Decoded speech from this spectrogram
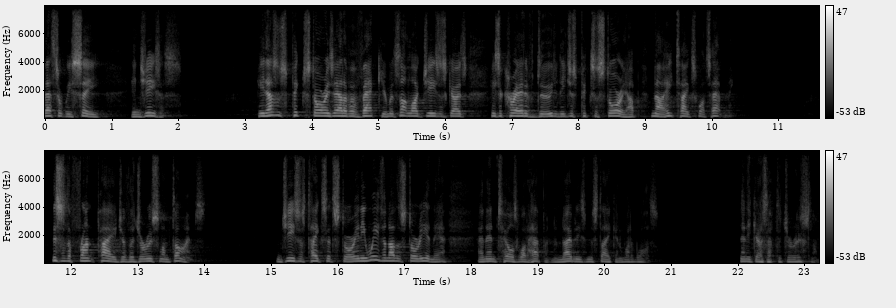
That's what we see in Jesus. He doesn't pick stories out of a vacuum. It's not like Jesus goes, he's a creative dude and he just picks a story up. No, he takes what's happening. This is the front page of the Jerusalem Times. And Jesus takes that story and he weaves another story in there and then tells what happened, and nobody's mistaken what it was. Then he goes up to Jerusalem.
